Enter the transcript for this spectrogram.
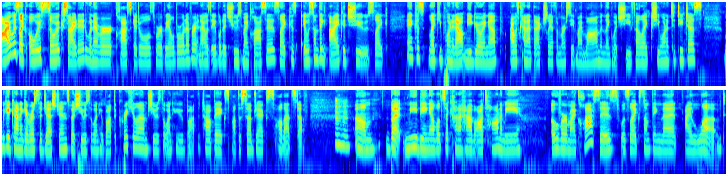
i was like always so excited whenever class schedules were available or whatever and i was able to choose my classes like because it was something i could choose like and because like you pointed out me growing up i was kind of actually at the mercy of my mom and like what she felt like she wanted to teach us. We could kind of give her suggestions but she was the one who bought the curriculum she was the one who bought the topics bought the subjects all that stuff. Um, but me being able to kind of have autonomy over my classes was like something that I loved.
